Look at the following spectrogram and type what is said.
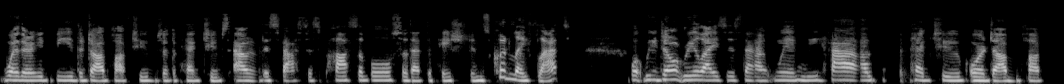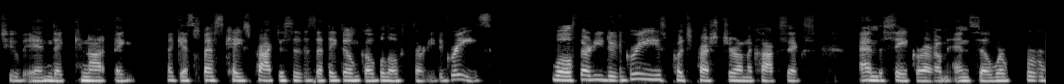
whether it be the Dobhoff tubes or the PEG tubes, out as fast as possible so that the patients could lay flat what we don't realize is that when we have a peg tube or Dobhoff tube in, they cannot, they, I guess best case practice is that they don't go below 30 degrees. Well, 30 degrees puts pressure on the coccyx and the sacrum. And so we're, we're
